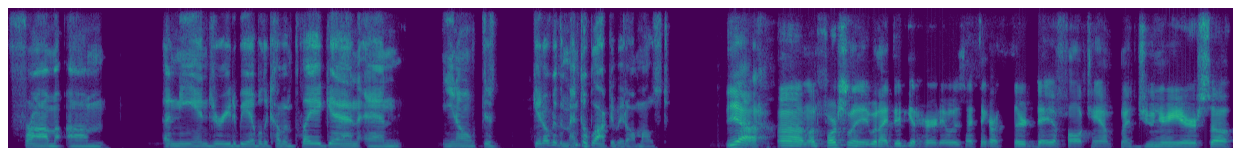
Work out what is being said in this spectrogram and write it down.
from um a knee injury to be able to come and play again and you know just get over the mental block of it almost? Yeah um unfortunately when i did get hurt it was i think our third day of fall camp my junior year so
